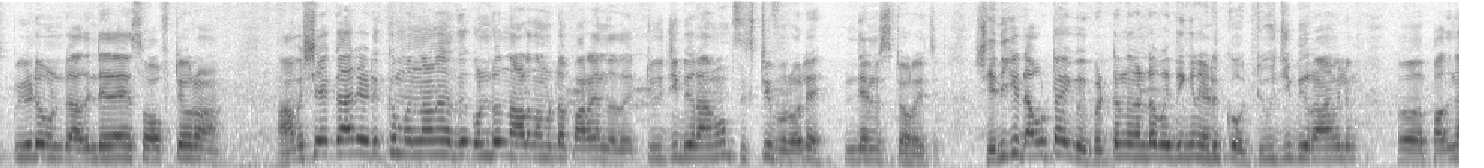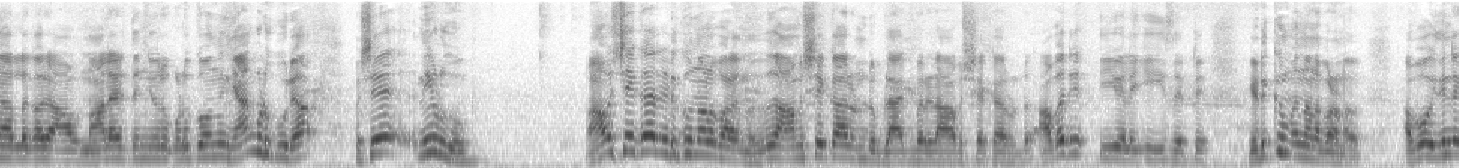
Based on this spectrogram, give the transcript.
സ്പീഡും ഉണ്ട്. അതിന്റെതായ സോഫ്റ്റ്വെയറാണ് ആവശ്യക്കാരെ എടുക്കും എന്നാണ് ഇത് കൊണ്ടുവന്ന ആൾ നമ്മുടെ പറയുന്നത്. ടു ജി ബി റാമും സിക്സ്റ്റി ഫോറും അല്ലേ? ഇന്ത്യൻ സ്റ്റോറേജ് പക്ഷെ എനിക്ക് ഡൗട്ടായി പോയി. പെട്ടെന്ന് കണ്ടപ്പോൾ ഇതിങ്ങനെ എടുക്കുമോ ടു ജി ബി റാമിലും പതിനാറിലൊക്കെ നാലായിരത്തി അഞ്ഞൂറ് കൊടുക്കുമോ എന്ന് ഞാൻ കൊടുക്കൂല. പക്ഷേ നീ കൊടുക്കൂ. ആവശ്യക്കാർ എടുക്കും എന്നാണ് പറയുന്നത്. ഇത് ആവശ്യക്കാരുണ്ട് ബ്ലാക്ക്ബെറിയുടെ ആവശ്യക്കാരുണ്ട്. അവർ ഈ വിലയ്ക്ക് ഈ സെറ്റ് എടുക്കും എന്നാണ് പറയുന്നത്. അപ്പോൾ ഇതിന്റെ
